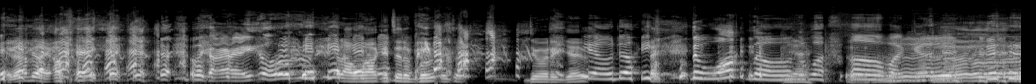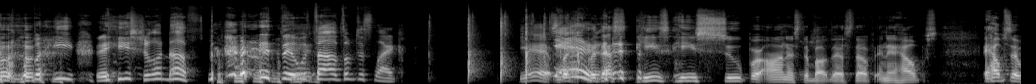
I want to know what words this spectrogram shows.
And I'll be like, okay. I'm like, all right. And I walk into the booth and just do it again. Yo, no, he, the walk though. Yeah. The walk, oh my god! but he, he sure enough. there was times I'm just like, Yeah, Yeah. But, but that's he's he's super honest about that stuff, and it helps. It helps that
